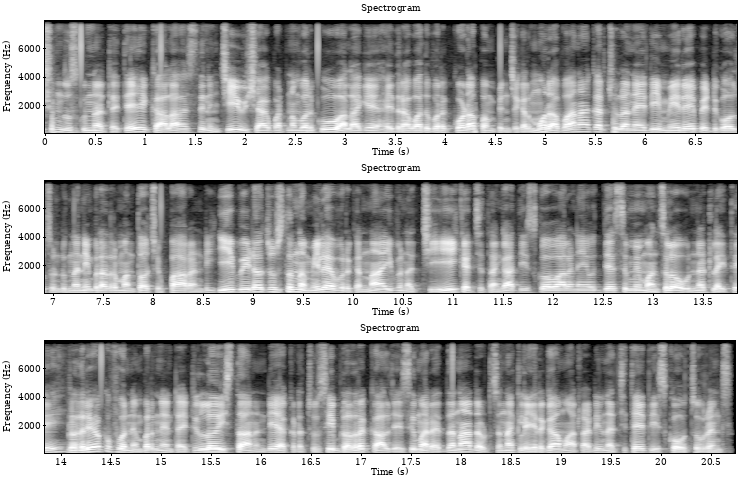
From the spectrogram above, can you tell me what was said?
విషయం చూసుకున్నట్లయితే కాళహస్తి నుంచి విశాఖపట్నం వరకు అలాగే హైదరాబాద్ వరకు కూడా పంపించగలము. రవాణా ఖర్చులు అనేది మీరే పెట్టుకోవాల్సి ఉంటుందని బ్రదర్ మనతో చెప్పారండి. ఈ వీడియో చూస్తున్న మీలో ఎవరికన్నా ఇవి నచ్చి ఖచ్చితంగా తీసుకోవాలనే ఉద్దేశం మీ మనసులో ఉన్నట్లయితే బ్రదర్ యొక్క ఫోన్ నెంబర్ నేను టైటిల్లో ఇస్తానండి. అక్కడ చూసి బ్రదర్ కాల్ చేసి మరి ఏదైనా డౌట్స్ ఉన్నా క్లియర్గా మాట్లాడి నచ్చితే తీసుకోవచ్చు ఫ్రెండ్స్.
